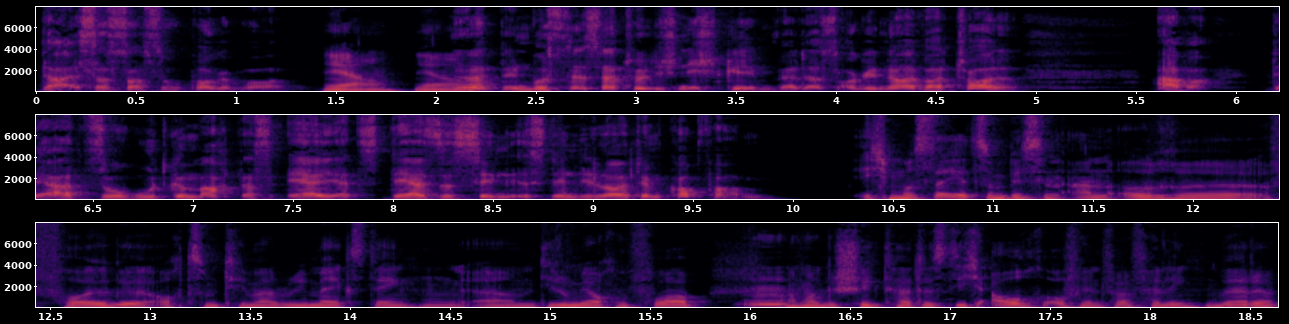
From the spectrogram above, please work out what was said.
Da ist das doch super geworden. Ja, ja. Ne? Den musste es natürlich nicht geben, weil das Original war toll. Aber der hat so gut gemacht, dass er jetzt der The Thing ist, den die Leute im Kopf haben. ich muss da jetzt so ein bisschen an eure Folge auch zum Thema Remakes denken, ähm, die du mir auch im Vorab mhm. nochmal geschickt hattest, die ich auch auf jeden Fall verlinken werde.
